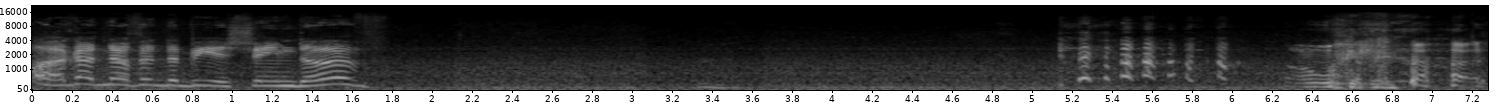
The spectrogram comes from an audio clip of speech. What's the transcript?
I got nothing to be ashamed of. oh my god.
